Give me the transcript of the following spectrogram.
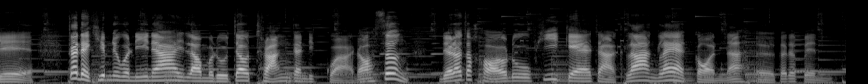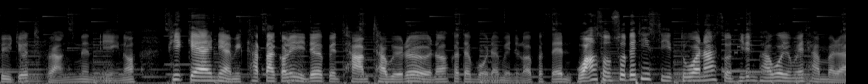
ย่ก็เดี๋ยวคลิปในวันนี้นะ เรามาดูเจ้าทรังก์กันดีกว่าเนาะซึ่ง เดี๋ยวเราจะขอดูพี่แกจากร่างแรกก่อนนะ เออ ก็จะเป็นฟิวเจอร์ทรังนั่นเองเนาะ พี่แกเนี่ยมีคาตากรีลีเดอร์เป็น Time Traveler เนาะ ก็จะบวกดาเมจ100%วางสูงสุดได้ที่ 4 ตัวนะ ส่วน Hidden Power ยังไม่ทำอะไร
